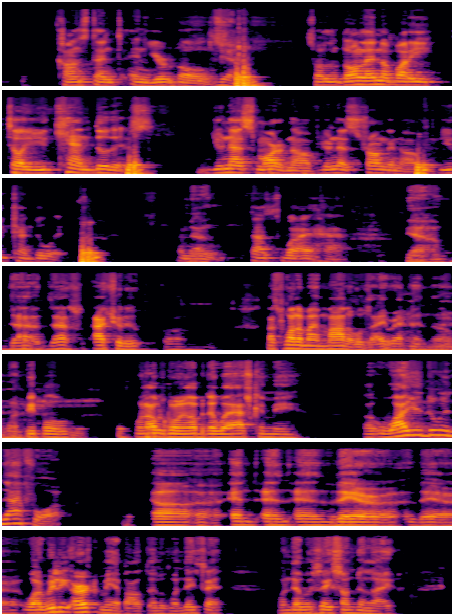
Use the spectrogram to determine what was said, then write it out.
constant in your goals. Yeah. So don't let nobody tell you you can't do this. You're not smart enough. You're not strong enough. You can't do it. I mean, yeah. that's what I have. Yeah, that that's actually um, that's one of my models. I reckon uh, when people, when I was growing up, they were asking me, uh, why are you doing that for? Uh, and and and their their what really irked me about them when they said when they would say something like,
